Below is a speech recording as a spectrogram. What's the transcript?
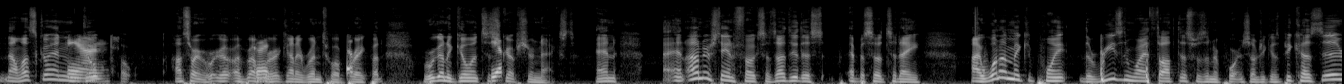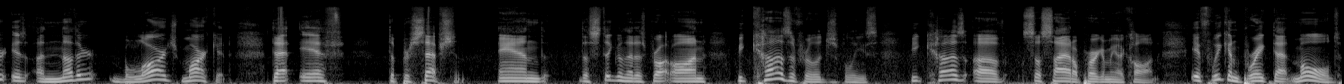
Now let's go ahead and, and go. Oh, I'm sorry, we're, we're going to run to a break, but we're going to go into yep. scripture next. And and understand, folks, as I do this episode today, I want to make a point. The reason why I thought this was an important subject is because there is another large market that if the perception and the stigma that is brought on because of religious beliefs, because of societal programming, I call it. If we can break that mold,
